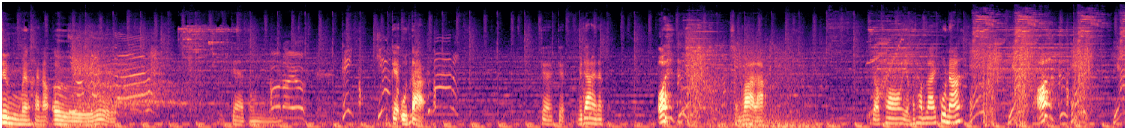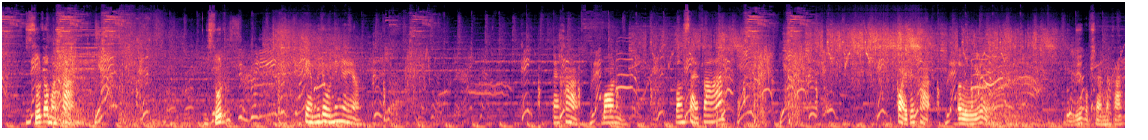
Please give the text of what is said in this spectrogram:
ดึงเป็นใครนะเออ แกตรงนี้ แกอุตะ แกแกไม่ได้นะ โอ๊ยฉันว่าละเดี๋ยวทองอย่ามาทำร้ายกูนะอ๋อสุดออกมาค่ะสุด แกไม่โดนได้ไงอะไปค่ะ บอล บอลสายฟ้าปล่อยไปค่ะ เอออยู่เรื่องกับฉันนะคะ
